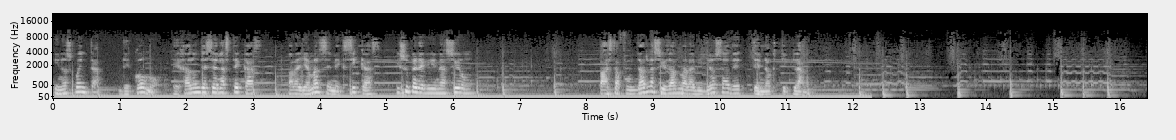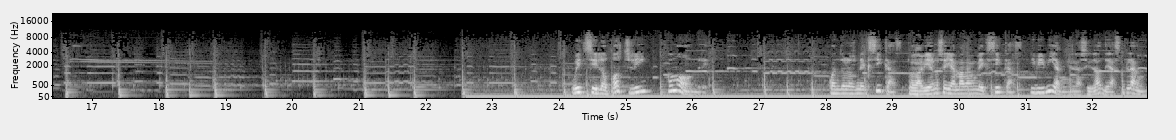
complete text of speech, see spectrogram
y nos cuenta de cómo dejaron de ser aztecas para llamarse mexicas y su peregrinación hasta fundar la ciudad maravillosa de Tenochtitlán. Huitzilopochtli como hombre. Cuando los mexicas todavía no se llamaban mexicas y vivían en la ciudad de Aztlán,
